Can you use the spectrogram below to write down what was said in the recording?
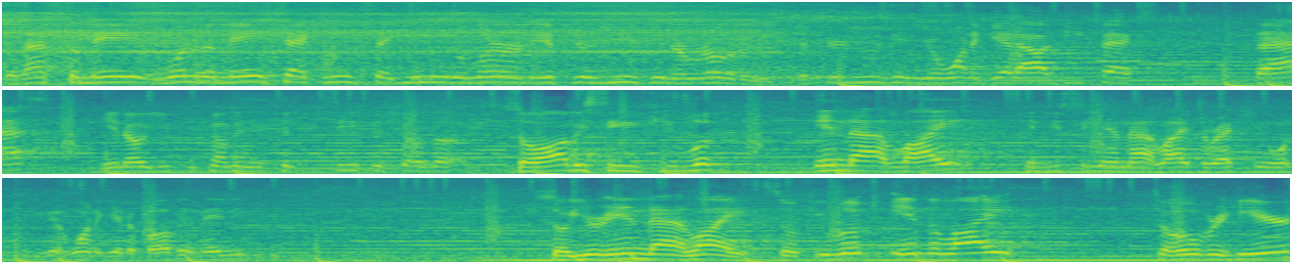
So that's the main, one of the main techniques that you need to learn if you're using a rotary. If you're using, you want to get out defects fast, you know, you can come in and see if it shows up. So obviously if you look in that light, can you see in that light direction? You want, you want to get above it maybe? So you're in that light. So if you look in the light to over here,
